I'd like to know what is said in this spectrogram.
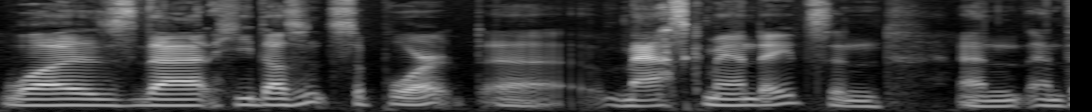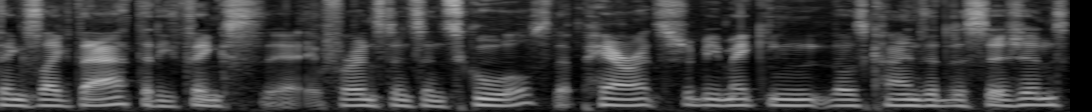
was that he doesn't support uh, mask mandates and and and things like that. That he thinks, uh, for instance, in schools, that parents should be making those kinds of decisions.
